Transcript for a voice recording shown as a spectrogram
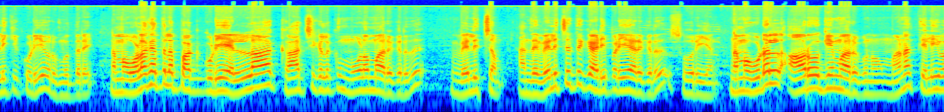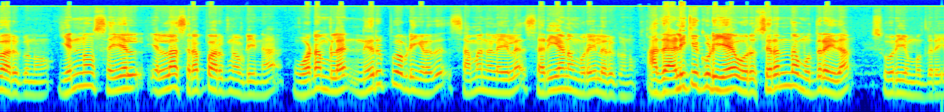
அளிக்கக்கூடிய ஒரு முத்திரை. நம்ம உலகத்தில் பார்க்கக்கூடிய எல்லா காட்சிகளுக்கும் மூலமாக இருக்கிறது வெளிச்சம். அந்த வெளிச்சத்துக்கு அடிப்படையாக இருக்கிறது சூரியன். நம்ம உடல் ஆரோக்கியமாக இருக்கணும் மன தெளிவாக இருக்கணும் எண்ணம் செயல் எல்லாம் சிறப்பாக இருக்கணும் அப்படின்னா உடம்புல நெருப்பு அப்படிங்கிறது சமநிலையில் சரியான முறையில் இருக்கணும். அதை அழிக்கக்கூடிய ஒரு சிறந்த முதிரை தான் சூரிய முதிரை.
